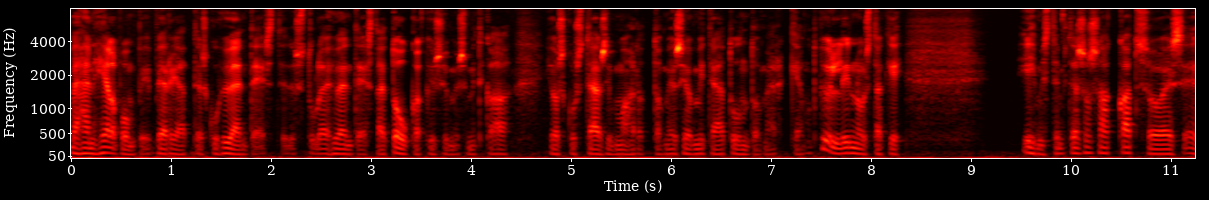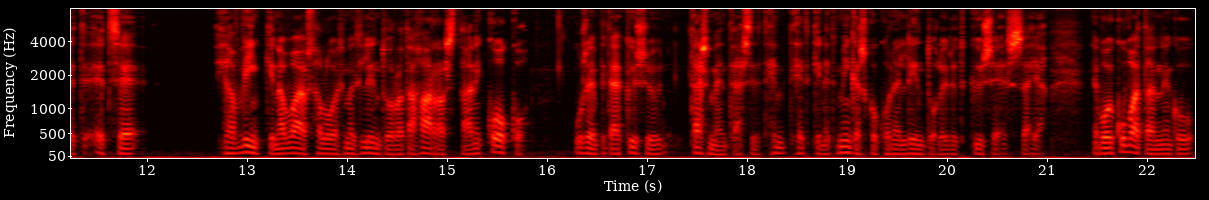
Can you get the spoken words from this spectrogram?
vähän helpompi periaatteessa kuin hyönteistä, jos tulee hyönteistä tai toukkakysymys, mitkä on joskus täysin mahdottomia, jos ei ole mitään tuntomerkkejä, mutta kyllä linnuistakin ihmisten pitäisi osaa katsoa, että et se ihan vinkkinä vaan, jos haluaa esimerkiksi lintuurata harrastaa, niin koko. Usein pitää kysyä, täsmentää sitten, että hetken, että minkä kokoinen lintu oli nyt kyseessä. Ja ne voi kuvata niin kuin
